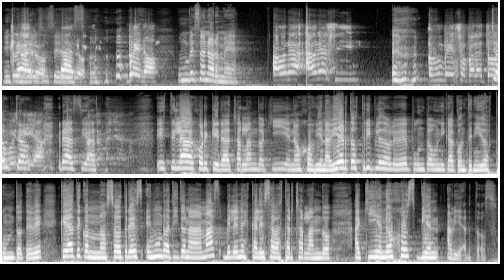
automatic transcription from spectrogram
En general sucede eso. Bueno. Un beso enorme. Ahora, ahora sí. Un beso para todos. Buen día. Gracias. Hasta mañana. Estela Jorquera charlando aquí en Ojos Bien Abiertos, www.unicacontenidos.tv. Quédate con nosotros en un ratito nada más. Belén Escaleza va a estar charlando aquí en Ojos Bien Abiertos.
